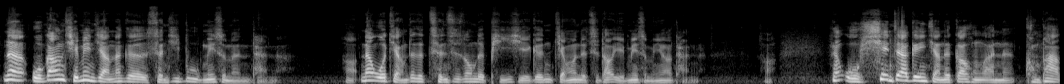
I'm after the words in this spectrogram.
那我刚刚前面讲那个审计部没什么人谈了，好，那我讲这个陈时中的皮鞋跟蒋万的持刀也没什么要谈了，好，那我现在要跟你讲的高鸿安呢，恐怕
